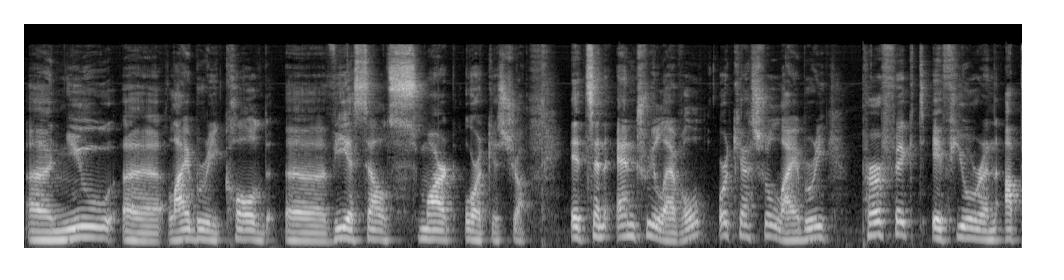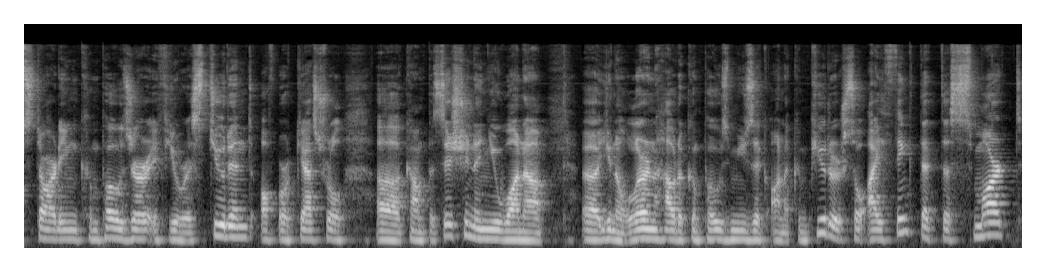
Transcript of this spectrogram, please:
uh, new uh, library called uh, VSL Smart Orchestra. It's an entry-level orchestral library perfect if you're an upstarting composer, if you're a student of orchestral uh, composition and you wanna, uh, you know, learn how to compose music on a computer. So I think that the Smart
